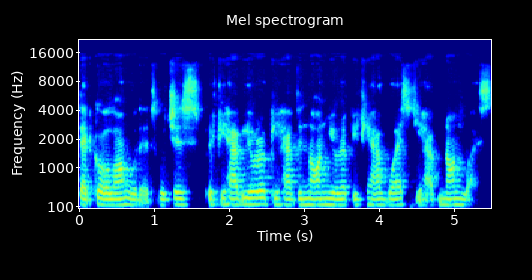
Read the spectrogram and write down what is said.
that go along with it, which is if you have Europe, you have the non Europe. If you have West, you have non West.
